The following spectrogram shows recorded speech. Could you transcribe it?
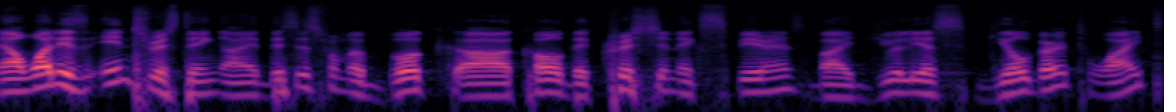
Now, what is interesting, I, this is from a book uh, called The Christian Experience by Julius Gilbert White.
